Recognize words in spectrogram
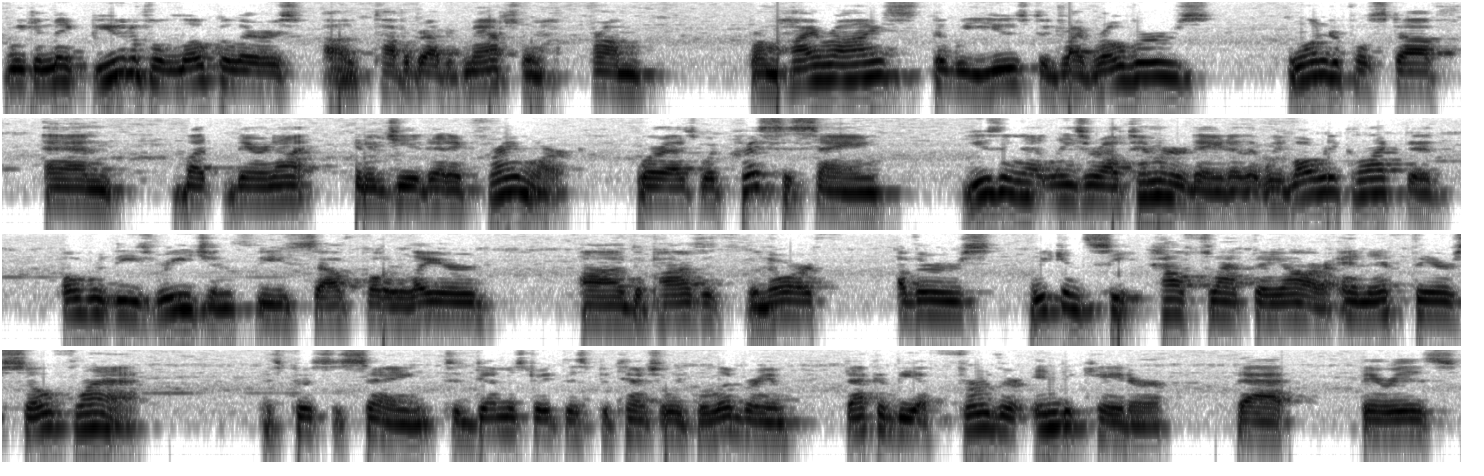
we can make beautiful local areas uh, topographic maps from, from, from HiRISE that we use to drive rovers. Wonderful stuff, and but they're not in a geodetic framework. Whereas what Chris is saying, using that laser altimeter data that we've already collected over these regions, these south polar layered uh, deposits the north, others, we can see how flat they are. And if they're so flat, as Chris is saying, to demonstrate this potential equilibrium, that could be a further indicator that there is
